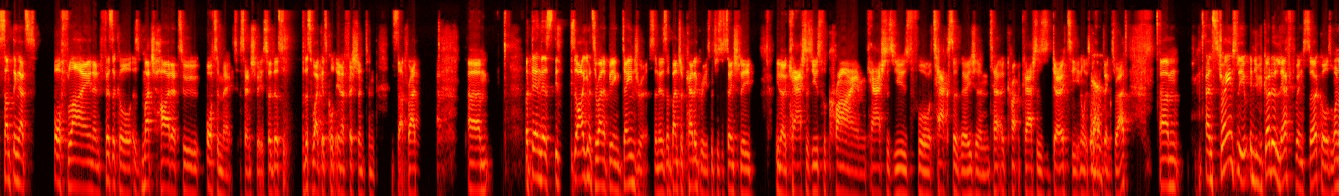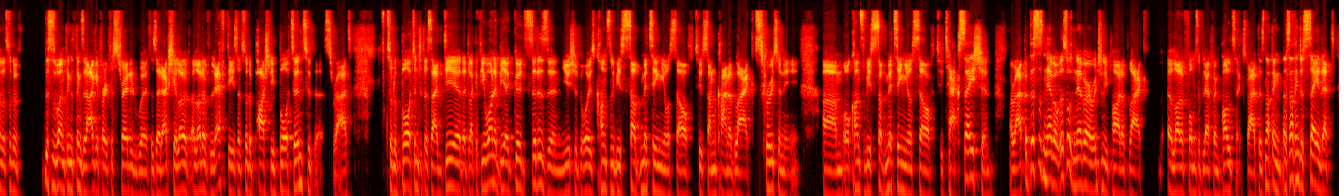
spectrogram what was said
something that's offline and physical is much harder to automate essentially. So this this is why it gets called inefficient and, stuff, right? Um, but then there's these arguments around it being dangerous, and there's a bunch of categories, which is essentially, you know, cash is used for crime, cash is used for tax evasion, ta- cash is dirty, and all these yeah. kind of things, right? Um, and strangely, and if you go to left wing circles, one of the sort of this is one of the things that I get very frustrated with is that actually a lot of a lot of lefties have sort of partially bought into this, right? Sort of bought into this idea that like if you want to be a good citizen, you should always constantly be submitting yourself to some kind of like scrutiny, um, or constantly submitting yourself to taxation. All right, but this is never this was never originally part of like a lot of forms of left wing politics, right? There's nothing there's nothing to say that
